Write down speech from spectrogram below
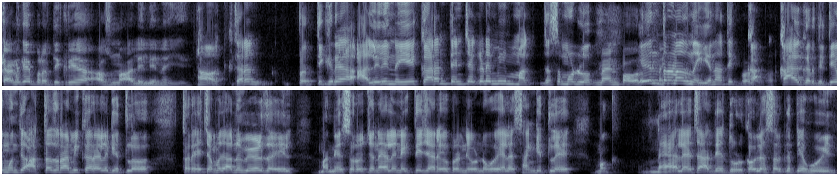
कारण काही प्रतिक्रिया अजून आलेली नाहीये. हा कारण प्रतिक्रिया आलेली नाहीये कारण त्यांच्याकडे मी जसं म्हणलो मॅन पॉवर यंत्रणाच नाहीये ना ते. काय करते? ते म्हणजे आता जर आम्ही करायला घेतलं तर ह्याच्यामध्ये अजून वेळ जाईल. मान्य सर्वोच्च न्यायालयाने एकतीस जानेवारीपर्यंत निवडणूक घ्यायला सांगितलंय. मग न्यायालयाचा आदेश धुडकावल्यासारखं ते होईल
